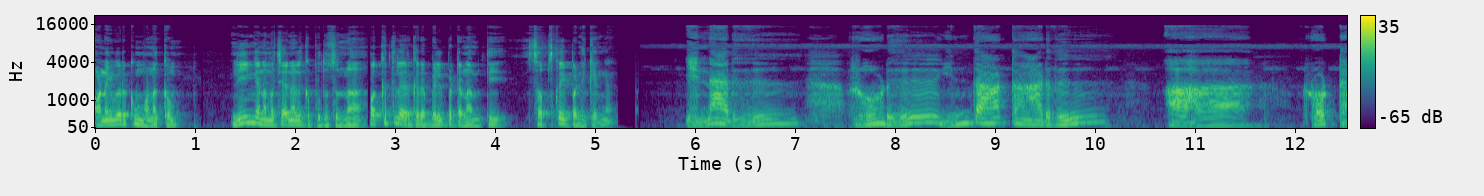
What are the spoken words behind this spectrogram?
அனைவருக்கும் வணக்கம். நீங்கள் நம்ம சேனலுக்கு புதுசுன்னா பக்கத்தில் இருக்கிற பெல் பட்டன் அமைத்தி சப்ஸ்கிரைப் பண்ணிக்கோங்க. என்ன அது? ரோடு இந்த ஆட்டம் ஆடுது? ஆஹா ரோட்டை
